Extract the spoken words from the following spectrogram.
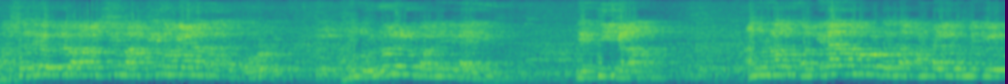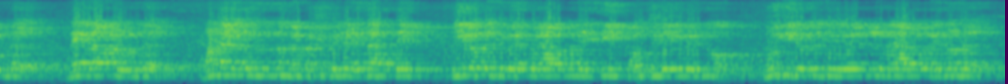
വർഷത്തിൽ ഒരു പ്രാവശ്യം വാർഷിക സമ്മേളനം നടക്കുമ്പോൾ അത് മുഴുവനും പറഞ്ഞിട്ട് കാര്യമില്ല. എത്തിക്കണം. അതിനുള്ള സംവിധാനം നമുക്കുണ്ട് മണ്ഡലം കമ്മിറ്റികളുണ്ട് നേതാക്കളുണ്ട്. മണ്ഡലത്തിൽ നിന്ന് മെമ്പർഷിപ്പിന്റെ അടിസ്ഥാനത്തിൽ ഇരുപത്തഞ്ച് പേർക്ക് ഒരാളെന്ന രീതിയിൽ കൗൺസിലേക്ക് വരുന്നു. നൂറ്റി ഇരുപത്തഞ്ച് പേരിൽ ഒരാൾ വരുന്നുണ്ട്.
